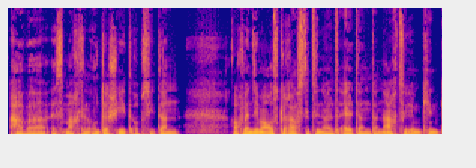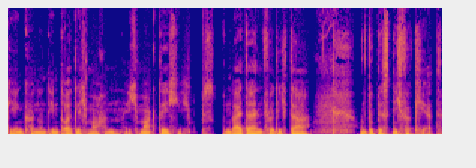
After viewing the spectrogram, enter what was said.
Aber es macht einen Unterschied, ob sie dann, auch wenn sie mal ausgerastet sind als Eltern, danach zu ihrem Kind gehen können und ihm deutlich machen, ich mag dich, ich bin weiterhin für dich da und du bist nicht verkehrt.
